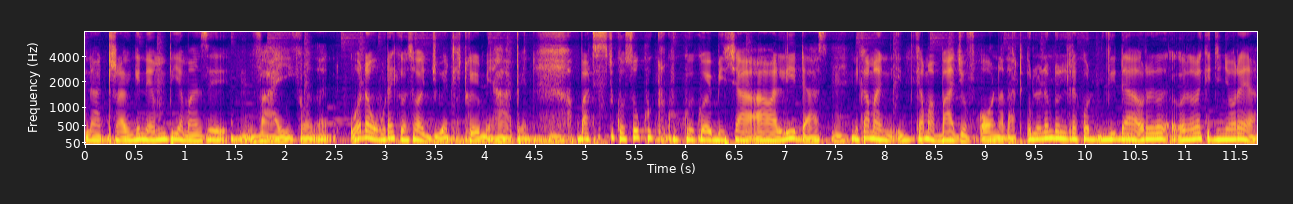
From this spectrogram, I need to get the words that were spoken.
na tra wengine mpya manze vai kwanza. Wata utaki wasa wajue kitu hiyo imehappen but sisi tuko so quick ku- ku- our leaders ni kama ni kama badge of honor that. Uliona lirekod vida unaona kijinyorea.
